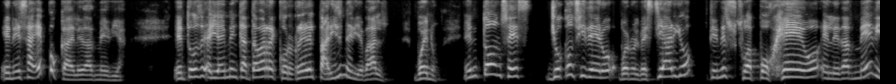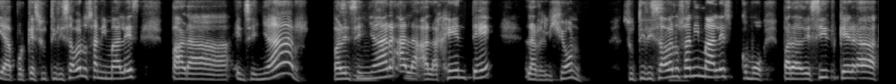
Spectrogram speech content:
en esa época de la Edad Media. Entonces, a mí me encantaba recorrer el París medieval. Bueno, entonces yo considero, bueno, el bestiario tiene su apogeo en la Edad Media, porque se utilizaba los animales para enseñar, para enseñar a la, a la, gente la religión. Se utilizaba los animales como para decir que era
